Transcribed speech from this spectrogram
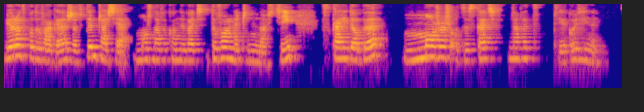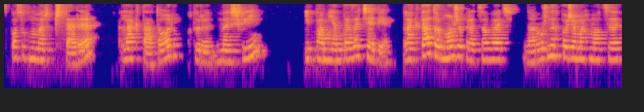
Biorąc pod uwagę, że w tym czasie można wykonywać dowolne czynności, w skali doby możesz odzyskać nawet 2 godziny. Sposób numer 4. Laktator, który myśli, i pamięta za ciebie. Laktator może pracować na różnych poziomach mocy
